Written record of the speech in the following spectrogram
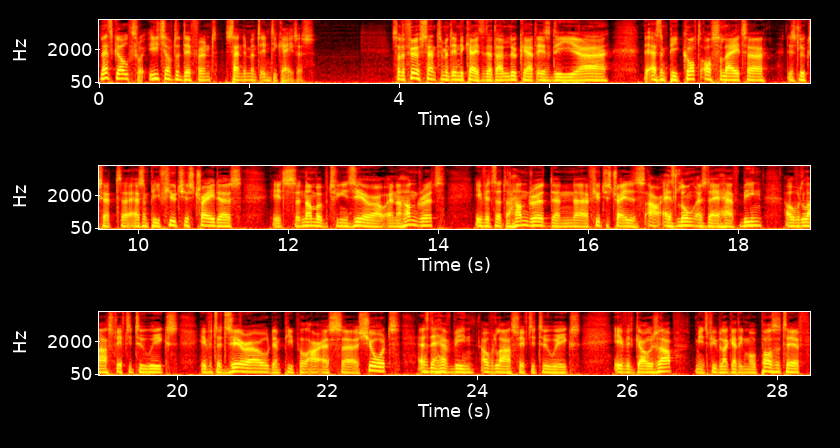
Let's go through each of the different sentiment indicators. So the first sentiment indicator that I look at is the uh, the S&P COT oscillator. This looks at uh, S&P futures traders. It's a number between 0 and 100. If it's at 100 then uh, futures traders are as long as they have been over the last 52 weeks. If it's at 0 then people are as uh, short as they have been over the last 52 weeks. If it goes up it means people are getting more positive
